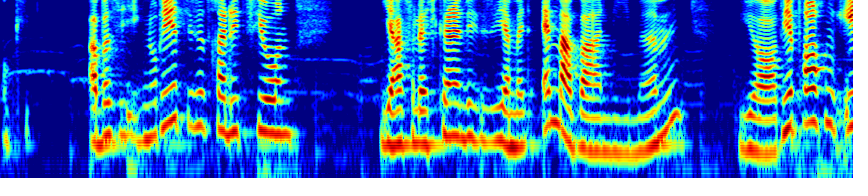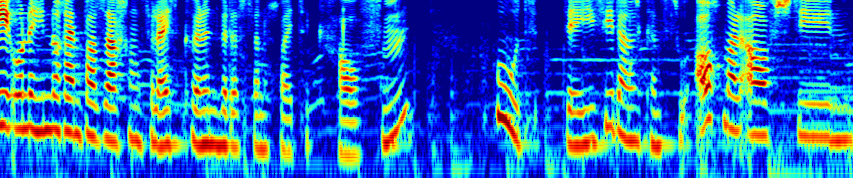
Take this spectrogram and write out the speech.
okay. Aber sie ignoriert diese Tradition. Ja, vielleicht können wir sie ja mit Emma wahrnehmen. Ja, wir brauchen eh ohnehin noch ein paar Sachen. Vielleicht können wir das dann heute kaufen. Gut, Daisy, dann kannst du auch mal aufstehen.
